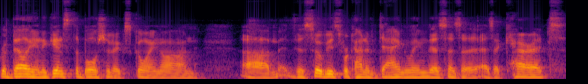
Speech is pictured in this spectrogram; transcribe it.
rebellion against the Bolsheviks going on. Um, the Soviets were kind of dangling this as a as a carrot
